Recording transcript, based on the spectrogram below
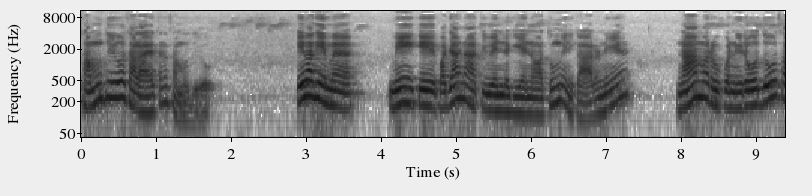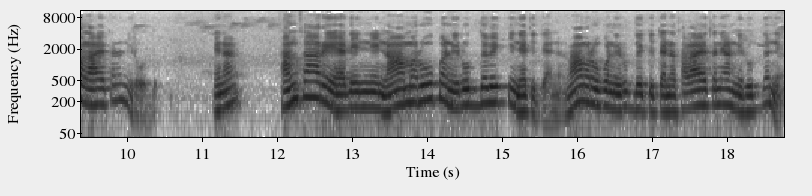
සමුදයෝ සලආයතන සමුදයෝ. ඒ වගේම මේකේ පජානාති වෙන්න කියනවා තුන්වෙනි කාරණය නාම රූප නිරෝධෝ සලආයතන නිරෝධෝ. එහෙනම් සංසාරයේ හැදෙන්නේ නාම රූප නිරුද්ධ වෙච්ච නැති තැන. නාම රූප නිරුද්ධ වෙච්ච තැන සලආයතනයන් නිරුද්ධ නැහැ.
